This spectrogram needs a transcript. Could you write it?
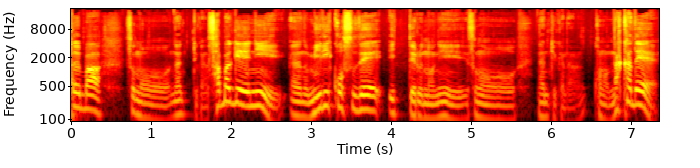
例えば、そのなんていうかなサバゲーにあのミリコスで行ってるのにそのなんていうかなこの中で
